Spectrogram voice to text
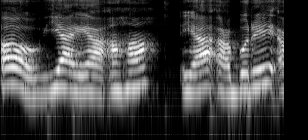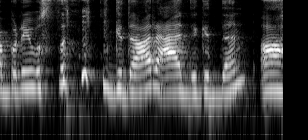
oh yeah yeah uh-huh يا اعبري اعبري وسط الجدار عادي جدا. آه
